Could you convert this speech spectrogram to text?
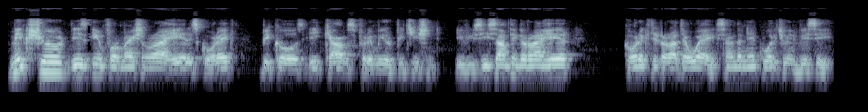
Make sure this information right here is correct because it comes from your petition. If you see something right here, correct it right away. Send an inquiry to NVC.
